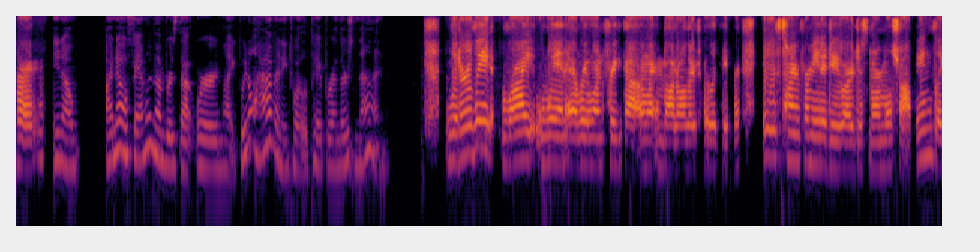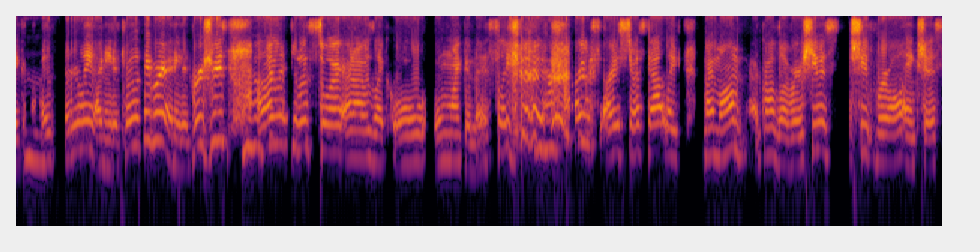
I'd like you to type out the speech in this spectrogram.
right. you know, I know family members that were like, we don't have any toilet paper and there's none. Literally right when everyone freaked out and went and bought all their toilet paper, it was time for me to do our just normal shopping. Like mm. I literally, I needed toilet paper, I needed groceries, yeah. and I went to the store and I was like, oh, oh my goodness, like yeah. I was, I was stressed out. Like my mom, God love her, she was, she, we're all anxious,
